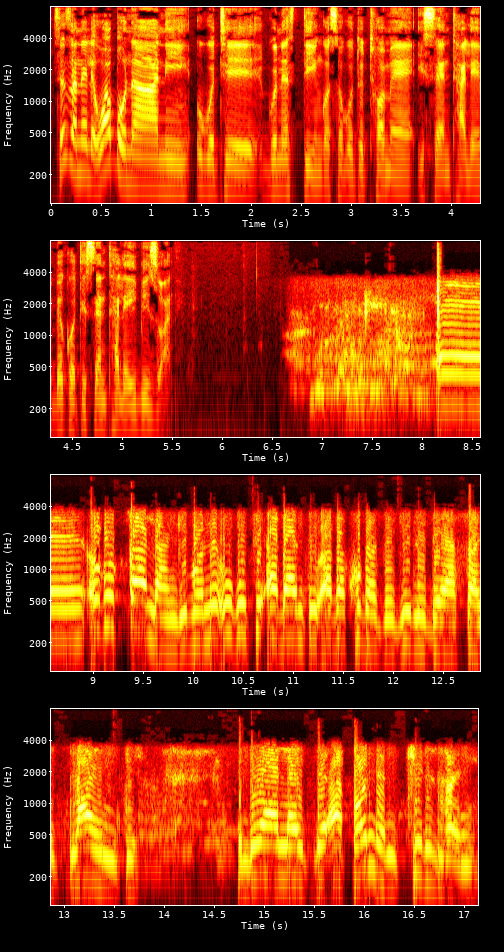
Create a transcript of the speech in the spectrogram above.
Sezanele wabonani ukuthi kunesidingo sokuthi uthome isenta le begodwa isenta le ibizwane eh okokuqala ngibone ukuthi abantu abakhubazekile they are sidelined. They are like the abandoned children.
